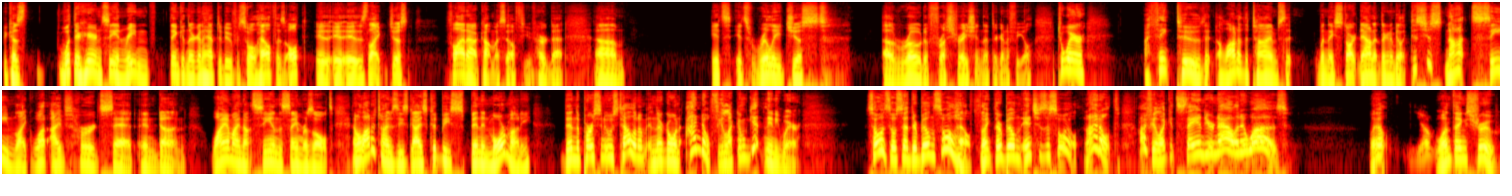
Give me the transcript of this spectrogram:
because what they're hearing, seeing, reading thinking they're going to have to do for soil health is ult is, is like just flat out caught myself. You've heard that. Um, it's it's really just a road of frustration that they're going to feel to where I think too that a lot of the times that when they start down it, they're going to be like, this just not seem like what I've heard said and done. Why am I not seeing the same results? And a lot of times these guys could be spending more money than the person who was telling them, and they're going, I don't feel like I'm getting anywhere. So and so said they're building soil health, like they're building inches of soil. And I don't, I feel like it's sandier now than it was. Well, Yep. one thing's true.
